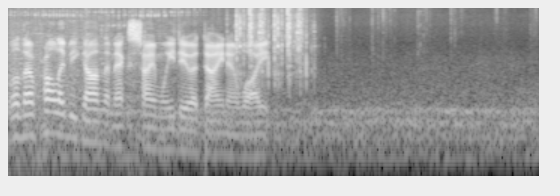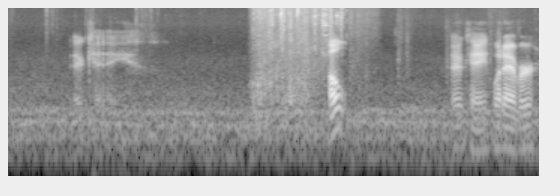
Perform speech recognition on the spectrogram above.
Well, they'll probably be gone the next time we do a Dino Wipe. Okay. Oh! Okay, whatever.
